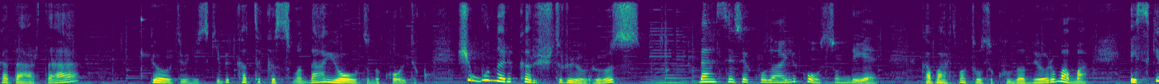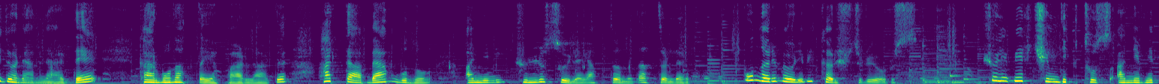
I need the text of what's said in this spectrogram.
kadar da gördüğünüz gibi katı kısmından yoğurdunu koyduk. Şimdi bunları karıştırıyoruz. Ben size kolaylık olsun diye kabartma tozu kullanıyorum ama eski dönemlerde karbonatla yaparlardı. Hatta ben bunu annemin küllü suyla yaptığını da hatırlarım. Bunları böyle bir karıştırıyoruz. Şöyle bir çimdik tuz annem hep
